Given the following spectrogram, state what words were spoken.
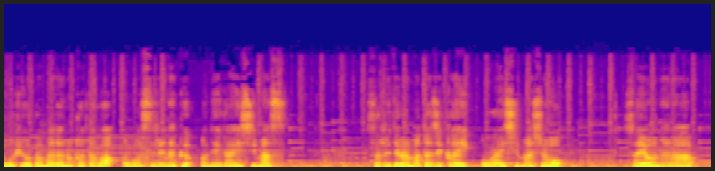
投票がまだの方はお忘れなくお願いします。それではまた次回お会いしましょう。さようなら。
